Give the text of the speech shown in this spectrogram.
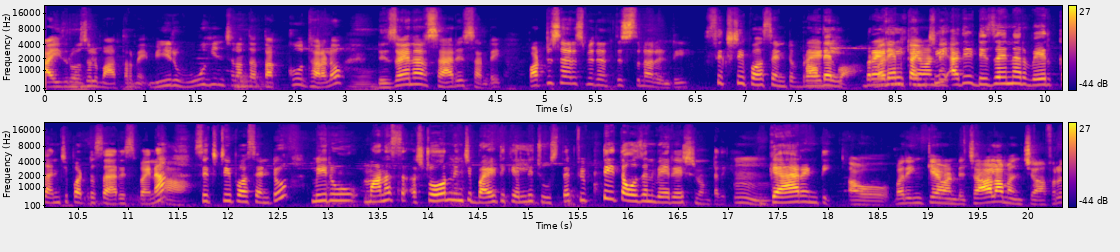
ఐదు రోజులు మాత్రమే. మీరు ఊహించినంత తక్కువ ధరలో డిజైనర్ శారీస్ అండి. పట్టు శారీస్ మీద ఎంత ఇస్తున్నారండి? Sixty percent bridal bridal Kanchi? అది డిజైనర్ వేర్ కంచి పట్టు శారీస్ పైన. సిక్స్టీ పర్సెంట్ మీరు మన స్టోర్ నుంచి బయటికి వెళ్ళి చూస్తే ఫిఫ్టీ థౌజండ్ వేరియేషన్ ఉంటుంది. గ్యారంటీ మరి ఇంకేమండి? చాలా మంచి ఆఫర్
